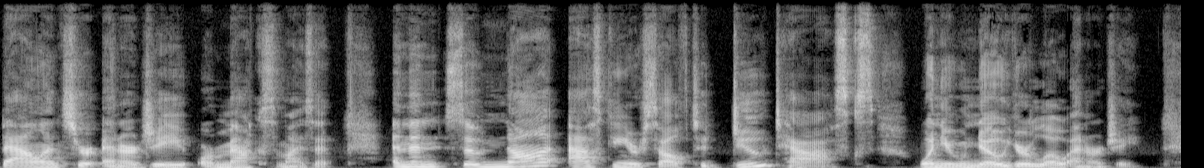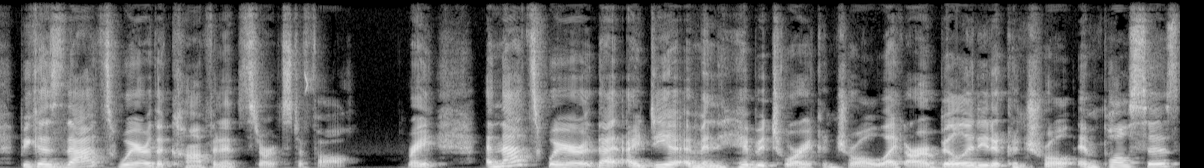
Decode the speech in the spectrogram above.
balance your energy or maximize it. And then so not asking yourself to do tasks when you know you're low energy because that's where the confidence starts to fall right? And that's where that idea of inhibitory control, like our ability to control impulses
